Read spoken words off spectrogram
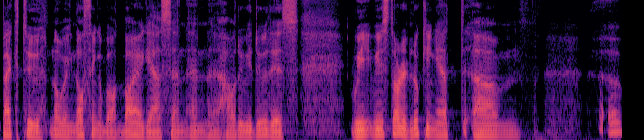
back to knowing nothing about biogas and uh, how do we do this, we we started looking at um, um,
